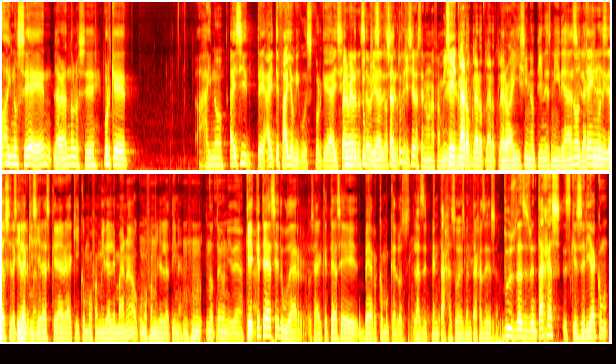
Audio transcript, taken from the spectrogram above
ay, no sé, ¿eh? la verdad no lo sé, porque, ay, no, ahí sí te, ahí te fallo, mi Gus, porque ahí sí Pero no, ver, no tú, sabría o sea, tú quisieras tener una familia. Sí, claro, claro, claro, claro. Pero ahí sí no tienes ni idea No si la tengo quieres, ni idea si la si quisieras crear aquí como familia alemana o como familia latina. No tengo ni idea. ¿Qué, qué te hace dudar? O sea, ¿qué te hace ver como que los, las ventajas o desventajas de eso? Pues las desventajas es que sería como,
